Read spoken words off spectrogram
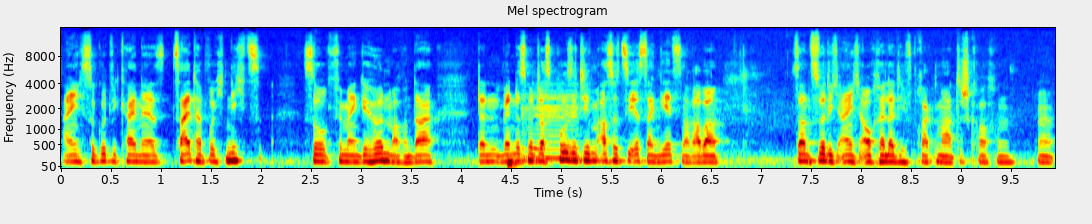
eigentlich so gut wie keine Zeit habe, wo ich nichts so für mein Gehirn mache. Und da, dann, wenn du es mit was Positivem assoziierst, dann geht's noch. Aber sonst würde ich eigentlich auch relativ pragmatisch kochen. Ja.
